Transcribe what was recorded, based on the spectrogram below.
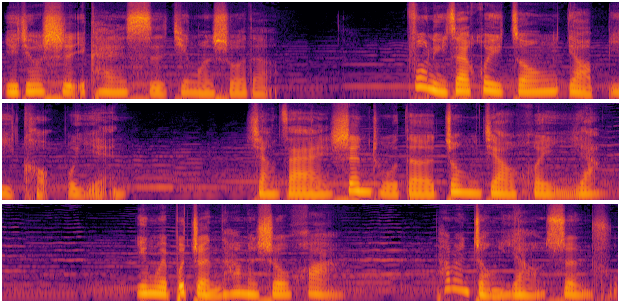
也就是一开始经文说的，妇女在会中要闭口不言，像在圣徒的众教会一样，因为不准他们说话，他们总要顺服，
